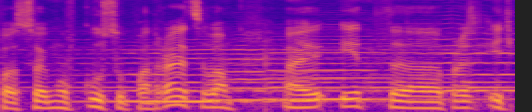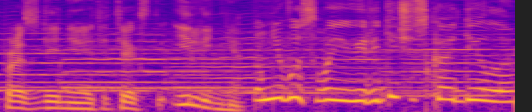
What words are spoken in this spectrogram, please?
по своему вкусу, понравится вам а, это, эти произведения, эти тексты или нет. У него свое юридическое дело,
